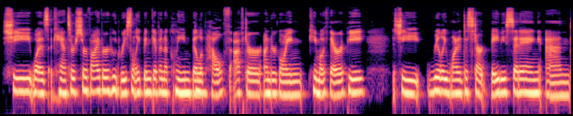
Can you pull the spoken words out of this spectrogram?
She was a cancer survivor who'd recently been given a clean bill mm-hmm. of health after undergoing chemotherapy. She really wanted to start babysitting. And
